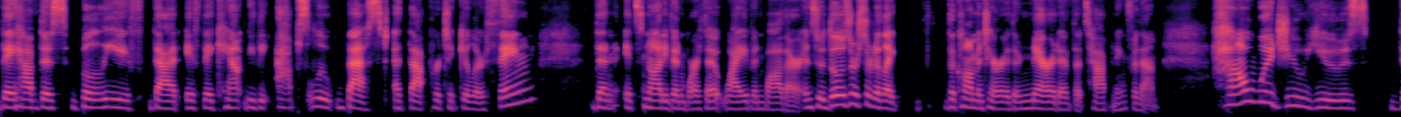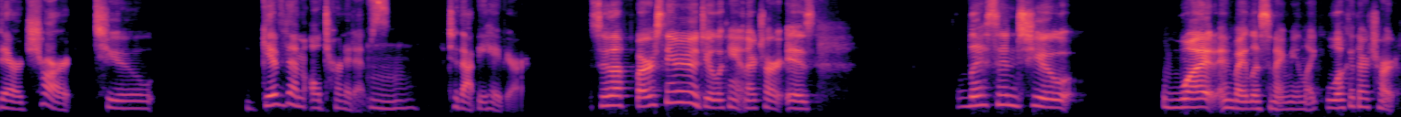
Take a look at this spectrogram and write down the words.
they have this belief that if they can't be the absolute best at that particular thing then it's not even worth it. Why even bother? And so those are sort of like the commentary the narrative that's happening for them. How would you use their chart to give them alternatives mm-hmm. to that behavior? So the first thing you're going to do looking at their chart is listen to what, and by listen, I mean like look at their chart,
